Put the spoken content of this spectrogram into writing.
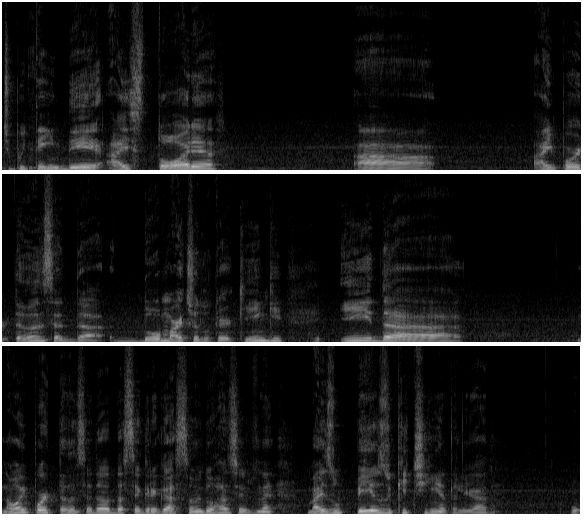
tipo, entender a história, a, a importância da, do Martin Luther King e da, não a importância da, da segregação e do racismo, né? Mas o peso que tinha, tá ligado? O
